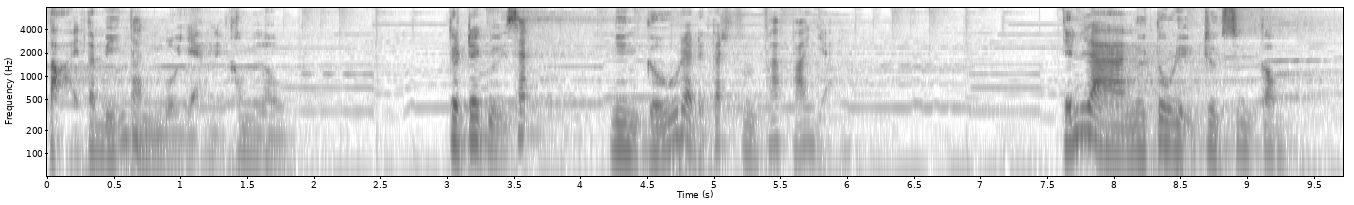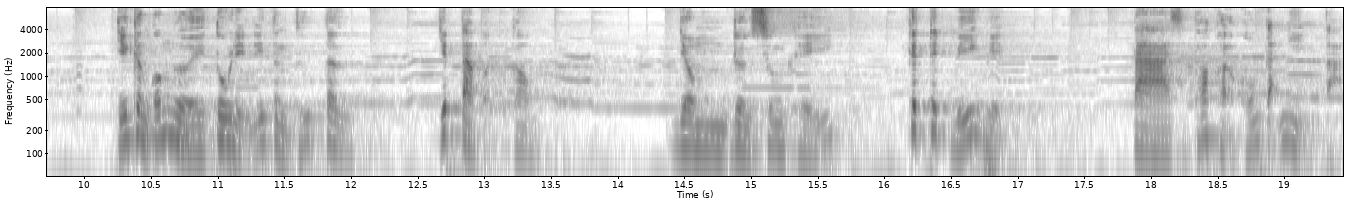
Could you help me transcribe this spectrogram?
Tại ta biến thành bộ dạng này không lâu Từ trên quyển sách nghiên cứu ra được cách phương pháp phá giải. Chính là người tu luyện trường xuân công. Chỉ cần có người tu luyện đến tầng thứ tư, Giúp ta vận công, Dùng trường xuân khí, Kích thích bí huyệt, Ta sẽ thoát khỏi khốn cảnh hiện tại.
